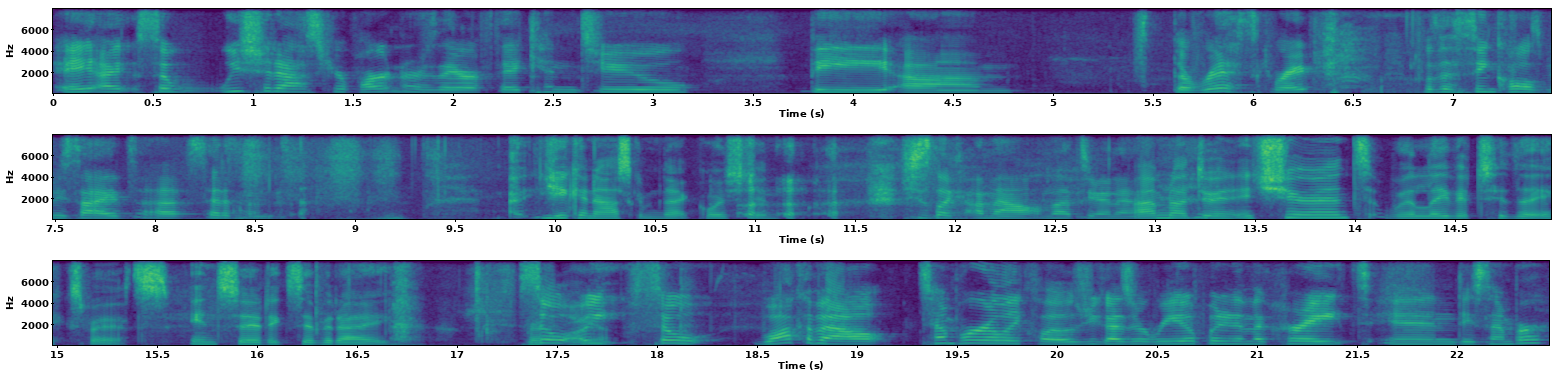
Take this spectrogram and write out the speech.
AI, so we should ask your partners there if they can do the um, the risk right for the sinkholes besides uh, citizens. You can ask him that question. She's like, I'm out. I'm not doing it. I'm not doing insurance. We'll leave it to the experts. Insert Exhibit A. so, are you, so walkabout temporarily closed. You guys are reopening in the crate in December.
